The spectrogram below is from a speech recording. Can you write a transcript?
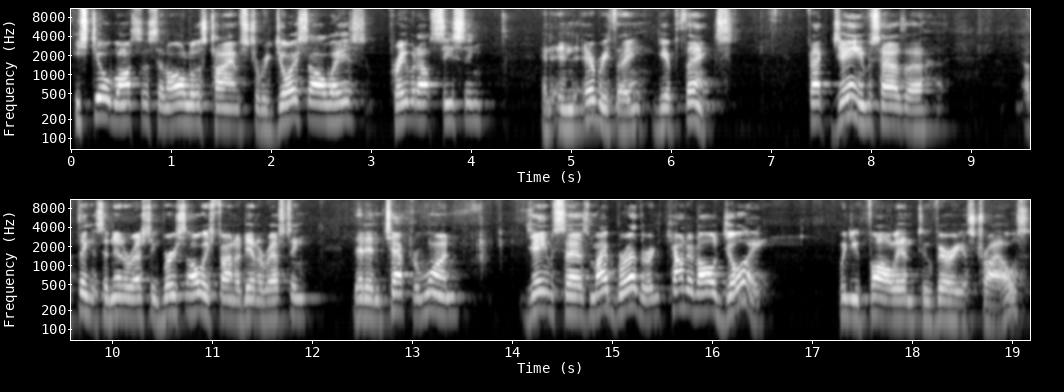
He still wants us in all those times to rejoice always, pray without ceasing, and in everything give thanks. In fact, James has a, I think it's an interesting verse, I always found it interesting, that in chapter 1, James says, My brethren, count it all joy when you fall into various trials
